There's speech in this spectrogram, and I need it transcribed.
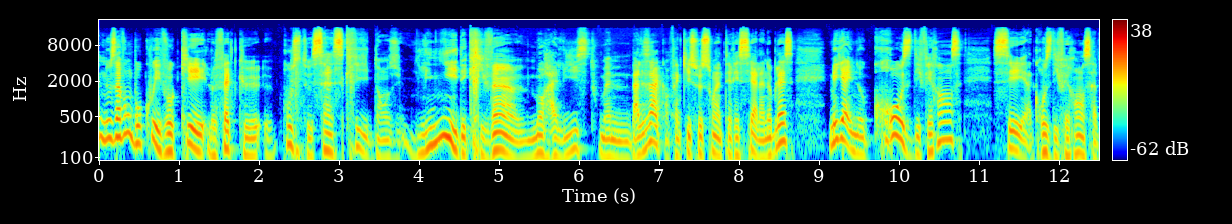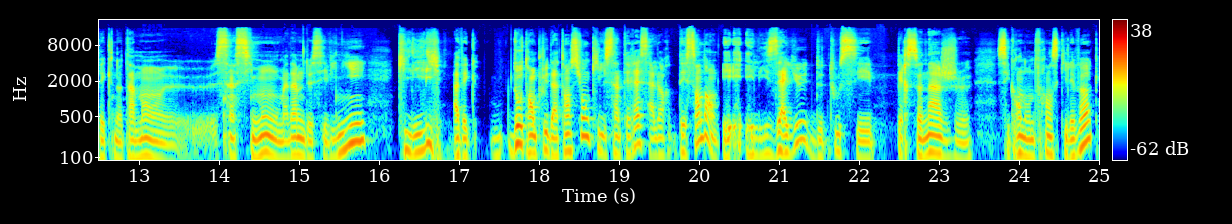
nous avons beaucoup évoqué le fait que Proust s'inscrit dans une lignée d'écrivains moralistes ou même Balzac, enfin qui se sont intéressés à la noblesse, mais il y a une grosse différence, c'est la grosse différence avec notamment euh, Saint-Simon ou Madame de Sévigné, qui lit avec d'autant plus d'attention qu'ils s'intéressent à leurs descendants et, les aïeux de tous ces personnages, euh, ces grands noms de France qu'il évoque.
